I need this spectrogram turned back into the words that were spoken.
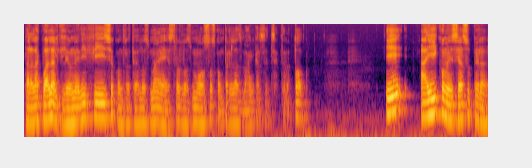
para la cual alquilé un edificio, contraté a los maestros, los mozos, compré las bancas, etcétera, todo. Y ahí comencé a superar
